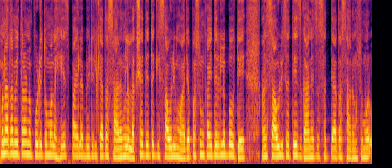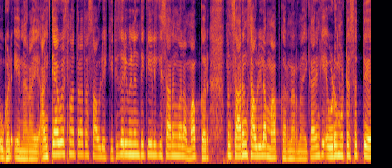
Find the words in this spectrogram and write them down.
पण आता मित्रांनो पुढे तुम्हाला हेच पाहायला भेटेल की आता सारंगला लक्षात येतं की सावली माझ्यापासून काहीतरी लपवते आणि सावलीचं तेच गाण्याचं सत्य आता सारंगसमोर उघड येणार आहे. आणि त्यावेळेस मात्र आता सावली किती जरी विनंती केली की सारंग मला माफ कर पण सारंग सावलीला माफ करणार नाही. कारण की एवढं मोठं सत्य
